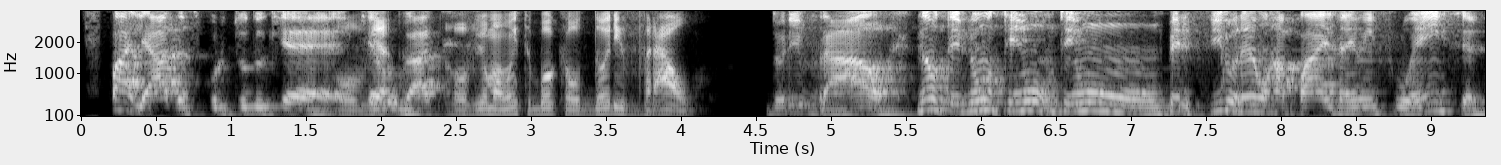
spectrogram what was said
espalhadas por tudo que é, ouvi, que é lugar. Ouvi uma muito boa que é o Dorival. Dorival. Não, teve um, tem um, tem um perfil, né? Um rapaz aí, um influencer,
